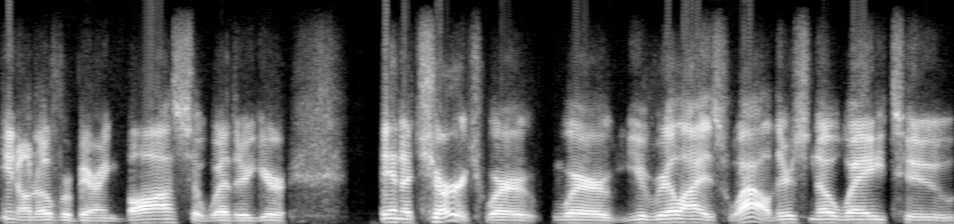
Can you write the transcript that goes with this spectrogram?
you know an overbearing boss or whether you're in a church where where you realize wow there's no way to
